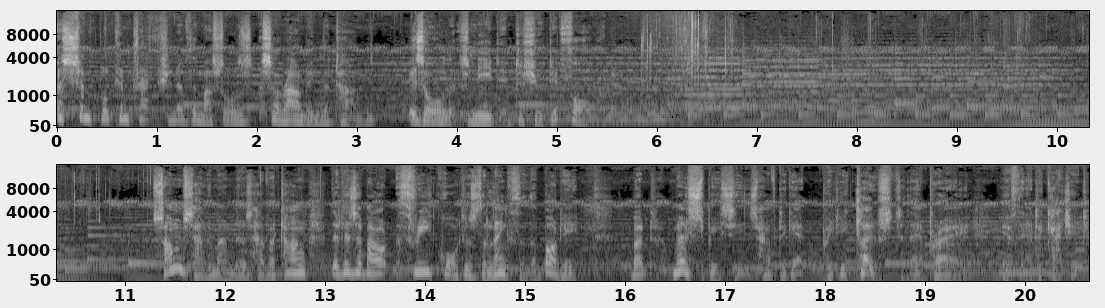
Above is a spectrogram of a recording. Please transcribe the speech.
A simple contraction of the muscles surrounding the tongue is all that's needed to shoot it forward. Some salamanders have a tongue that is about three quarters the length of the body, but most species have to get pretty close to their prey if they're to catch it.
